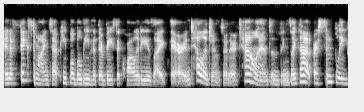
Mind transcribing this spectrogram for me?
in a fixed mindset, people believe that their basic qualities, like their intelligence or their talent and things like that, are simply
